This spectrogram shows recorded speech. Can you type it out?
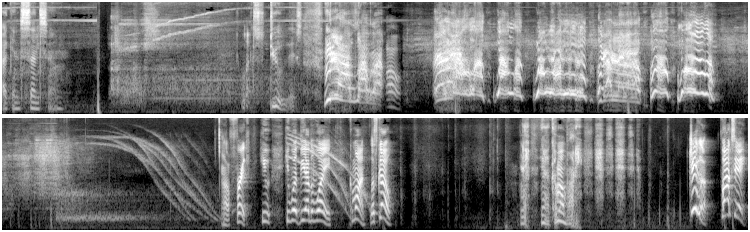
I can sense him. Let's do this. Oh. Freak. He, he went the other way. Come on, let's go. Yeah, yeah, come on, Bonnie. Chica, Foxy,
